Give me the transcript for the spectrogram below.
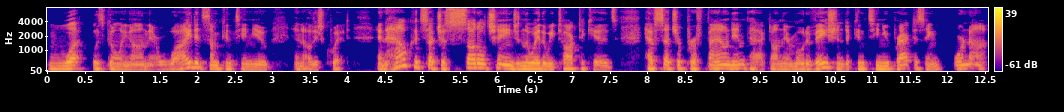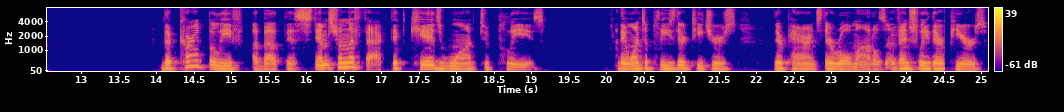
What was going on there? Why did some continue and others quit? And how could such a subtle change in the way that we talk to kids have such a profound impact on their motivation to continue practicing or not? The current belief about this stems from the fact that kids want to please. They want to please their teachers, their parents, their role models, eventually their peers.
